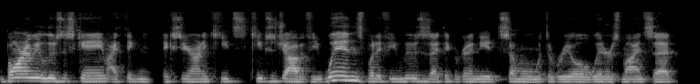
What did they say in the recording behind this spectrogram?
barring we lose this game, I think Nick Sirianni keeps keeps his job if he wins. But if he loses, I think we're going to need someone with the real winner's mindset.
